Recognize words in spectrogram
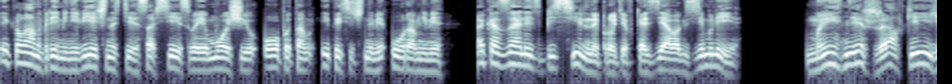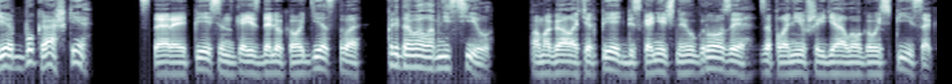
и клан Времени Вечности со всей своей мощью, опытом и тысячными уровнями оказались бессильны против козявок Земли. «Мы не жалкие букашки!» Старая песенка из далекого детства придавала мне сил, помогала терпеть бесконечные угрозы, заполонившие диалоговый список.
